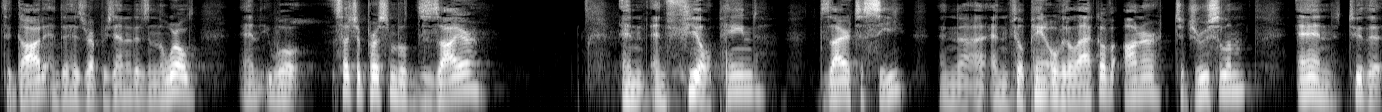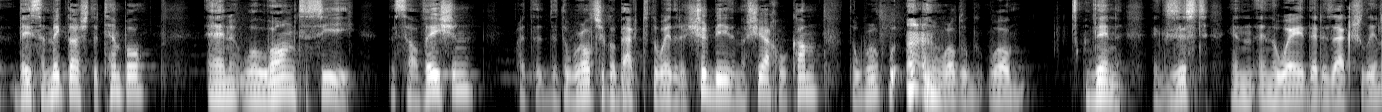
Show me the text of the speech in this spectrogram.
to God and to his representatives in the world. And will, such a person will desire and, and feel pained, desire to see, and, uh, and feel pain over the lack of honor to Jerusalem and to the Beis Hamikdash, the temple, and will long to see the salvation, right, that, that, the world should go back to the way that it should be. The Mashiach will come. The world, world will, will, then exist in, in the way that is actually in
